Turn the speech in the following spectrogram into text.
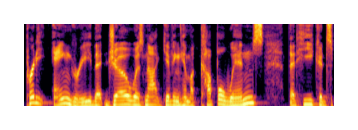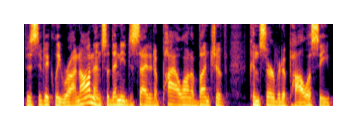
pretty angry that Joe was not giving him a couple wins that he could specifically run on. And so then he decided to pile on a bunch of conservative policy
